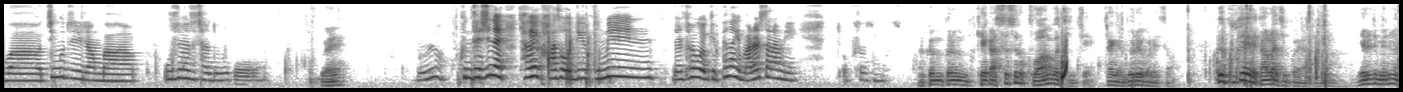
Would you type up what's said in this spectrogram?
막 친구들이랑 막 웃으면서 잘 놀고 왜? 몰라. 근데 대신에 자기가 가서 어디 고민을 털고 이렇게 편하게 말할 사람이 없어진 거지. 아, 그럼 그럼 걔가 스스로 구한 거지 이제 자기가 노력을 해서 그 그게 달라진 거야. 예를 들면은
